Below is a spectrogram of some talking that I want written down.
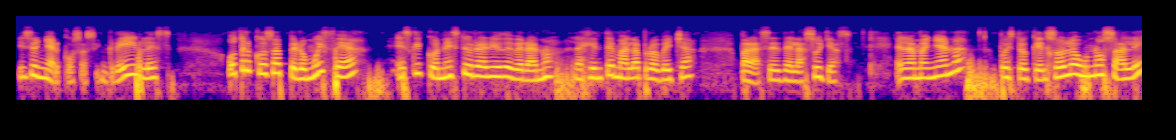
y soñar cosas increíbles. Otra cosa, pero muy fea, es que con este horario de verano la gente mal aprovecha para hacer de las suyas. En la mañana, puesto que el sol aún no sale,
